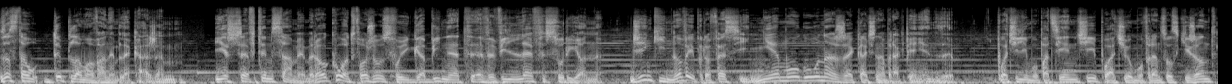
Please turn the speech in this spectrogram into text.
został dyplomowanym lekarzem. Jeszcze w tym samym roku otworzył swój gabinet w Villers-sur-Yonne. Dzięki nowej profesji nie mógł narzekać na brak pieniędzy. Płacili mu pacjenci, płacił mu francuski rząd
